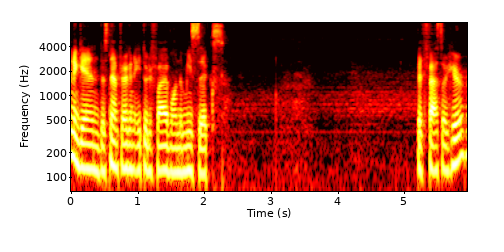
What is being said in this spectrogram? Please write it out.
And again, the Snapdragon 835 on the Mi 6. Bit faster here.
